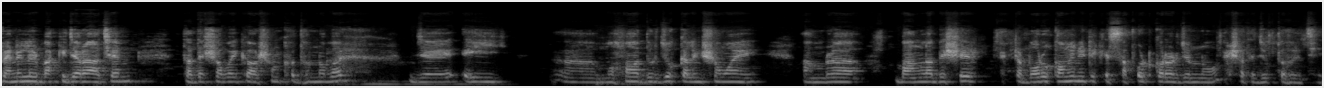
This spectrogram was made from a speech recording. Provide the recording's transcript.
প্যানেলের বাকি যারা আছেন, তাদের সবাইকে অসংখ্য ধন্যবাদ। যে এই মহা দুর্যোগকালীন সময়ে আমরা বাংলাদেশের একটা বড় কমিউনিটিকে সাপোর্ট করার জন্য একসাথে যুক্ত হয়েছি।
